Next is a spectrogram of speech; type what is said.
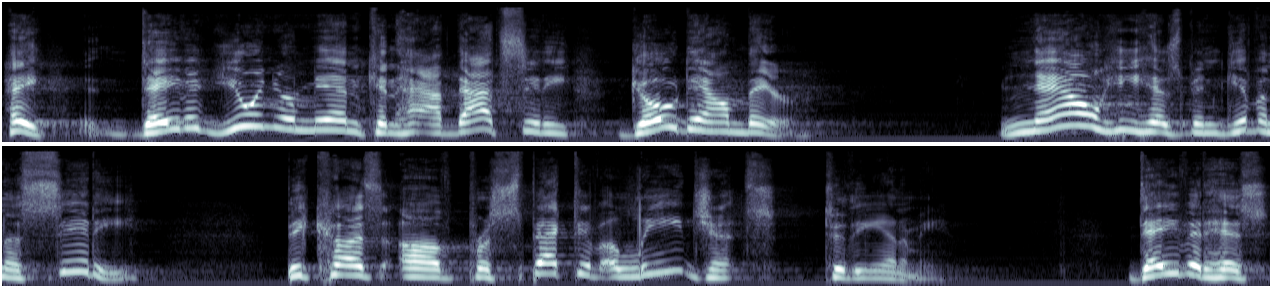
Hey, David, you and your men can have that city. Go down there. Now he has been given a city because of prospective allegiance to the enemy. David has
